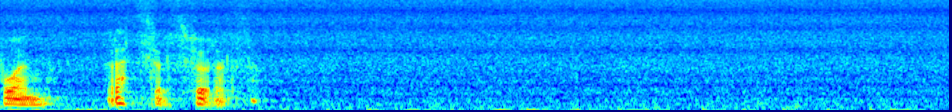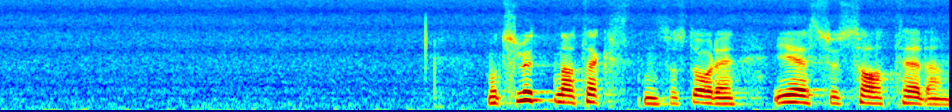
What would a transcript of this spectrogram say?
på en redselsfølelse. Mot slutten av teksten så står det Jesus sa til dem,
